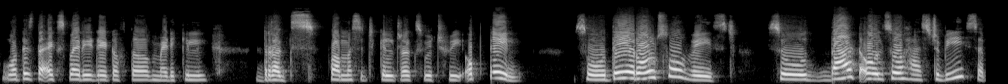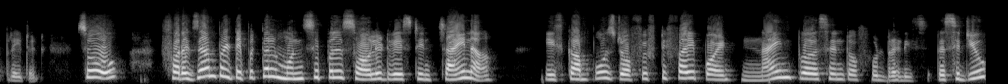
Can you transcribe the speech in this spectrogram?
what is the expiry date of the medical drugs, pharmaceutical drugs which we obtain. So, they are also waste. So, that also has to be separated. So, for example, typical municipal solid waste in China is composed of 55.9 percent of food residue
